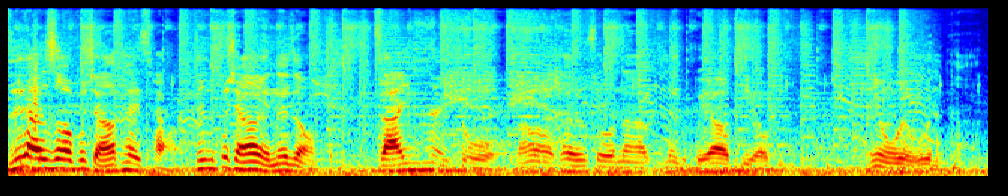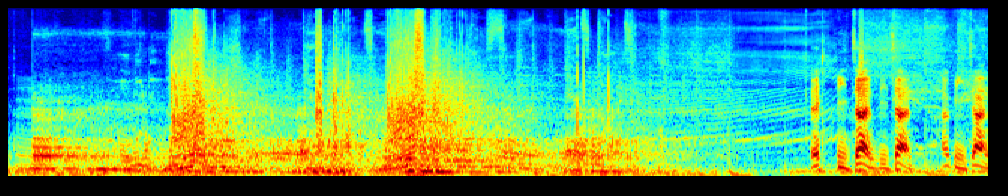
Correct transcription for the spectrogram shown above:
只是他就说不想要太吵，就是不想要有那种杂音太多，然后他就说那那个不要 POP，因为我有问他，哎，比战比战，他比战。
